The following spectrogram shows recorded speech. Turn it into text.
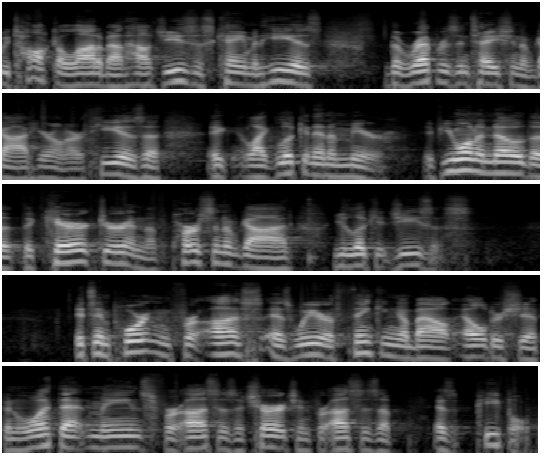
we talked a lot about how Jesus came and he is the representation of God here on earth. He is a, a like looking in a mirror. If you want to know the, the character and the person of God, you look at Jesus. It's important for us as we are thinking about eldership and what that means for us as a church and for us as a, as a people.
